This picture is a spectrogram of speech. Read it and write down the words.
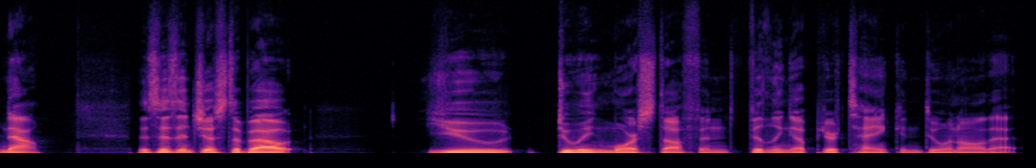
Now, this isn't just about you doing more stuff and filling up your tank and doing all that.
